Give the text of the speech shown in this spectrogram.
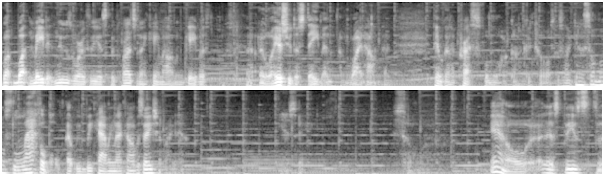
What what made it newsworthy is the president came out and gave us, uh, well, issued a statement from the White House that they were going to press for more gun controls. It's like, you know, it's almost laughable that we'd be having that conversation right now. You know, it's these uh,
